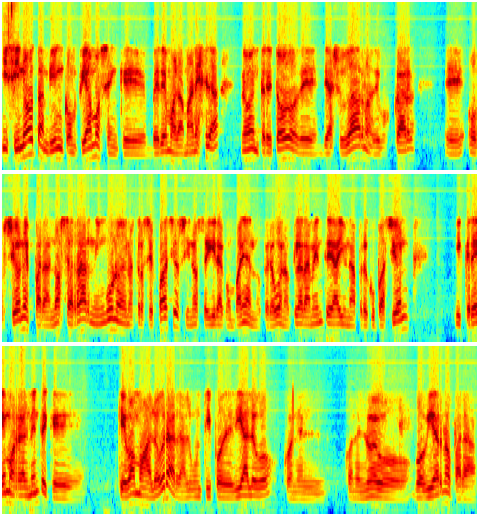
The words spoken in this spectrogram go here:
Y si no, también confiamos en que veremos la manera, ¿no? entre todos, de, de ayudarnos, de buscar eh, opciones para no cerrar ninguno de nuestros espacios y no seguir acompañando. Pero bueno, claramente hay una preocupación y creemos realmente que, que vamos a lograr algún tipo de diálogo con el, con el nuevo gobierno para,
